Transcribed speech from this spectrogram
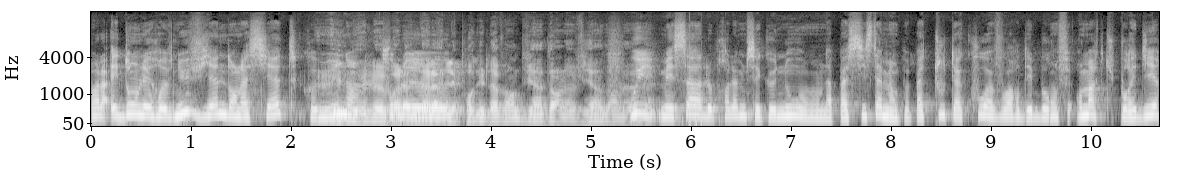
voilà, et dont les revenus viennent dans l'assiette commune. pour le... les produits de la vente viennent dans le, vient dans le. Oui, mais ça, le problème, c'est que nous, on n'a pas ce système et on peut pas tout à coup avoir des baux. Remarque, tu pourrais dire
